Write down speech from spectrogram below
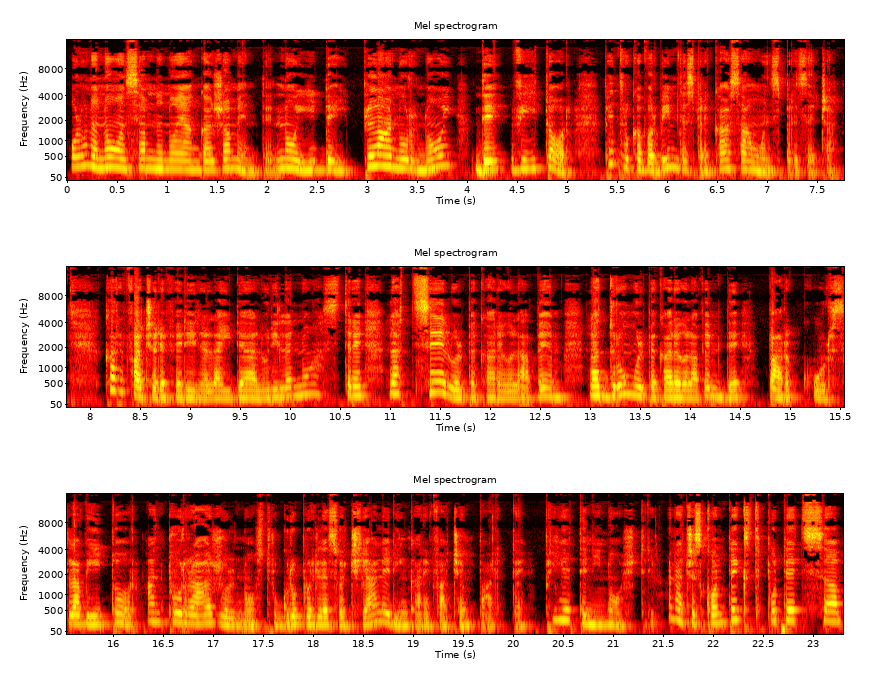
O lună nouă înseamnă noi angajamente, noi idei, planuri noi de viitor, pentru că vorbim vorbim despre casa 11, care face referire la idealurile noastre, la țelul pe care îl avem, la drumul pe care îl avem de parcurs, la viitor, anturajul nostru, grupurile sociale din care facem parte, prietenii noștri. În acest context puteți să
